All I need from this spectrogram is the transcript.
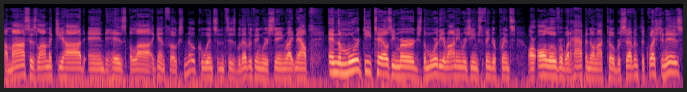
Hamas, Islamic Jihad, and Hezbollah. Again, folks, no coincidences with everything we're seeing right now. And the more details emerge, the more the Iranian regime's fingerprints are all over what happened on October 7th. The question is,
